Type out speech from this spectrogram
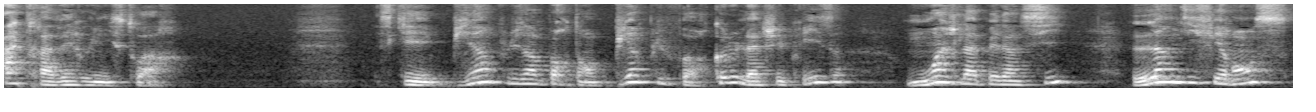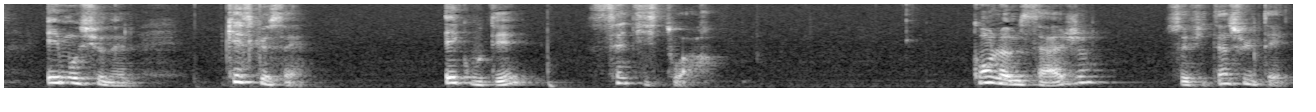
à travers une histoire. Ce qui est bien plus important, bien plus fort que le lâcher prise, moi je l'appelle ainsi l'indifférence Qu'est-ce que c'est? Écoutez cette histoire. Quand l'homme sage se fit insulter,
